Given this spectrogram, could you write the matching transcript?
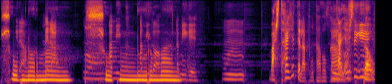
Subnormal. Mm, amic, amiga, Subnormal. amigue. Mm, Basta. cállate la puta boca. Sí. Calla, o sigui, prou.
